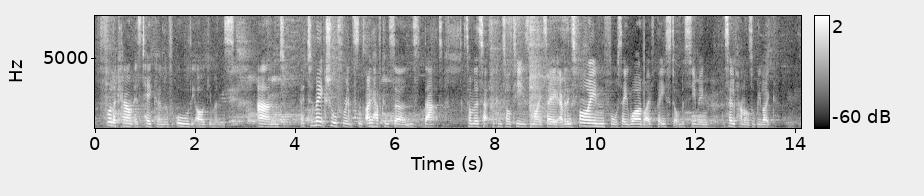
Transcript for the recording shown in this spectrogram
full account is taken of all the arguments and uh, to make sure, for instance, I have concerns that some of the statutory consultees might say everything's fine for, say, wildlife based on assuming the solar panels will be like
